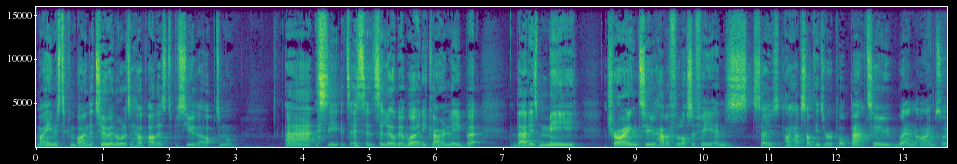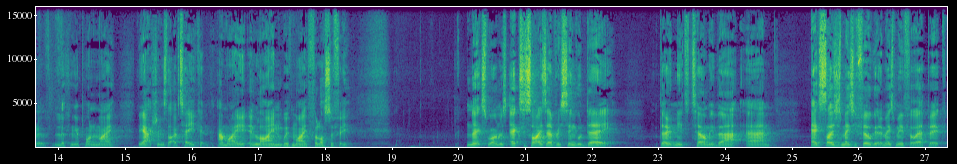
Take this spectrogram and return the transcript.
My aim is to combine the two in order to help others to pursue their optimal. Uh, see, it's, it's, it's a little bit wordy currently, but that is me trying to have a philosophy, and so I have something to report back to when I'm sort of looking upon my the actions that I've taken. Am I in line with my philosophy? Next one was exercise every single day. Don't need to tell me that. Um, exercise just makes you feel good. It makes me feel epic.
